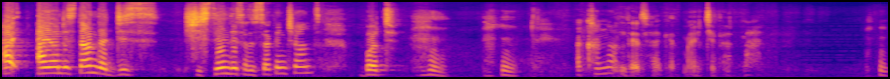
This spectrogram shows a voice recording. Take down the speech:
I I understand that this she's seeing this as a second chance, but hmm, hmm, I cannot let her get married to that man.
